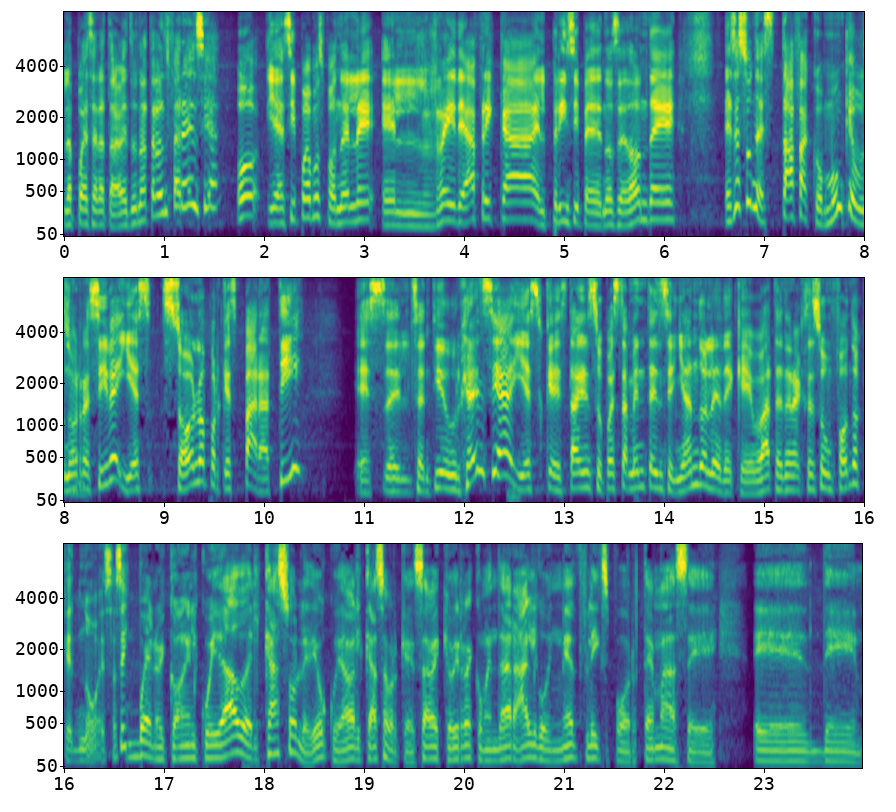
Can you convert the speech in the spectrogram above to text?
Lo puede hacer a través de una transferencia o y así podemos ponerle el rey de África, el príncipe de no sé dónde. Esa es una estafa común que uno recibe y es solo porque es para ti. Es el sentido de urgencia y es que están supuestamente enseñándole de que va a tener acceso a un fondo que no es así. Bueno, y con el cuidado del caso, le digo cuidado al caso porque sabe que hoy recomendar algo en Netflix por temas eh, eh, de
